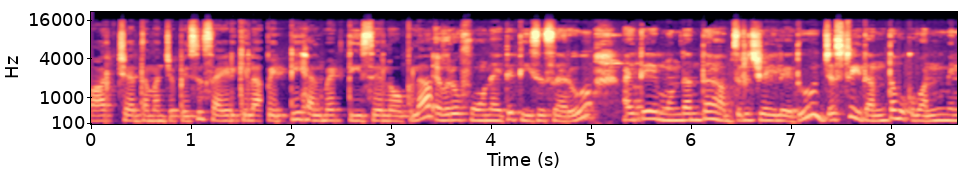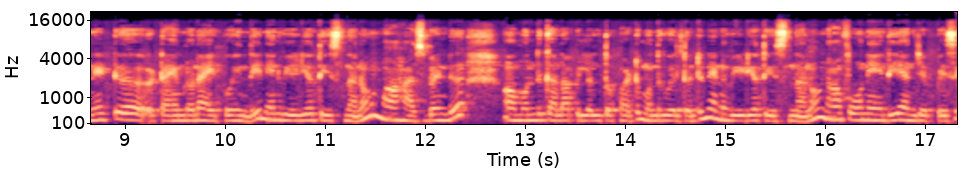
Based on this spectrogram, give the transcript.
పార్క్ చేద్దామని చెప్పేసి సైడ్కి ఇలా పెట్టి హెల్మెట్ తీసే లోపల ఎవరో ఫోన్ అయితే తీసేశారు. అయితే ముందంతా అబ్జర్వ్ చేయలేదు. జస్ట్ ఇదంతా ఒక వన్ మినిట్ టైంలోనే అయిపోయింది. నేను వీడియో తీస్తున్నాను. మా హస్బెండ్ ముందుకు అలా పిల్లలతో పాటు ముందుకు వెళ్తుంటే నేను వీడియో తీస్తున్నాను. నా ఫోన్ ఏది అని చెప్పేసి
